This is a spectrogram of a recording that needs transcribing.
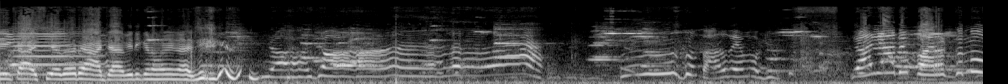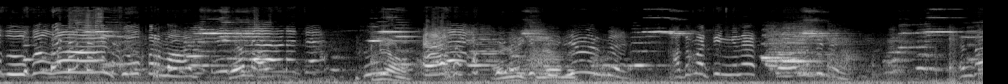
ഈ കാശി ഏതോ രാജാവിരിക്കണ പോലെ കാശി. ഞാനത് പറക്കുന്നു. സൂപ്പർമാൻ. സൂപ്പർമാൻ? അത് മറ്റേ ഇങ്ങനെ എന്താ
